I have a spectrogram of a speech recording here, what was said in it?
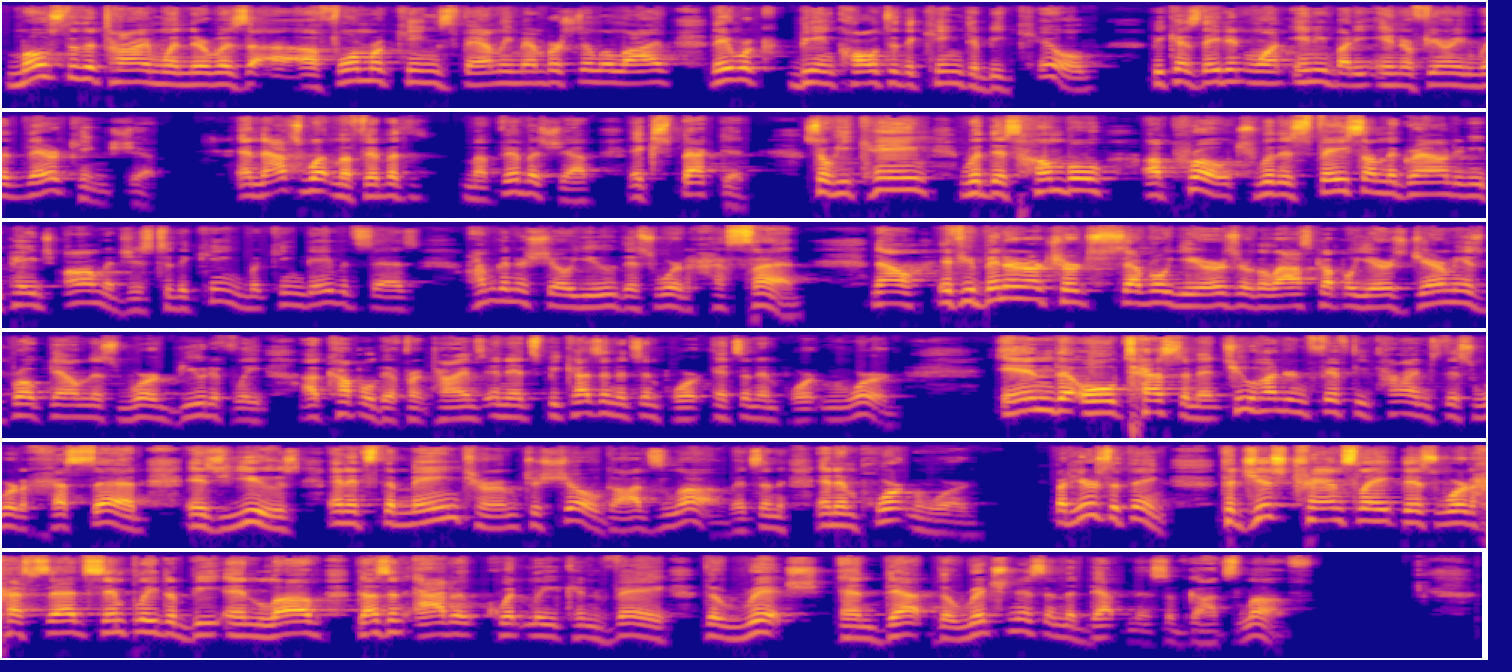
most of the time when there was a, a, former king's family member still alive, they were being called to the king to be killed because they didn't want anybody interfering with their kingship. And that's what Mephibosheth expected. So he came with this humble approach with his face on the ground and he paid homages to the king. But King David says, I'm going to show you this word chesed. Now, if you've been in our church several years or the last couple years, Jeremy has broke down this word beautifully a couple different times, and it's because and it's important, it's an important word. In the Old Testament, 250 times this word chesed is used, and it's the main term to show God's love. It's an, an important word. But here's the thing. To just translate this word chesed simply to be in love doesn't adequately convey the rich and depth, the richness and the depthness of God's love.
